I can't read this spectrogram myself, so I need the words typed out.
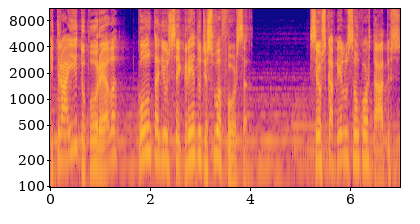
e, traído por ela, conta-lhe o segredo de sua força. Seus cabelos são cortados.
